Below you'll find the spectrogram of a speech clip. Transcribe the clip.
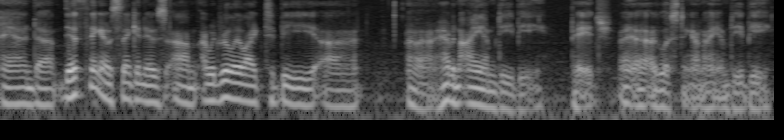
And uh, the other thing I was thinking is um, I would really like to be uh, uh, have an IMDb page a, a listing on IMDb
